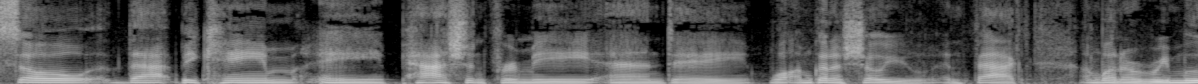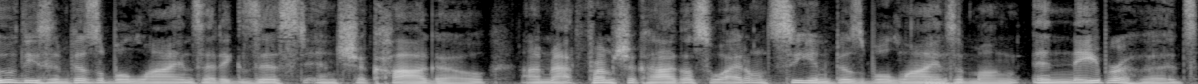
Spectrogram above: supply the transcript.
so that became a passion for me and a, well, I'm going to show you. In fact, I'm going to remove these invisible lines that exist in Chicago. I'm not from Chicago, so I don't see invisible lines mm. among in neighborhoods.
